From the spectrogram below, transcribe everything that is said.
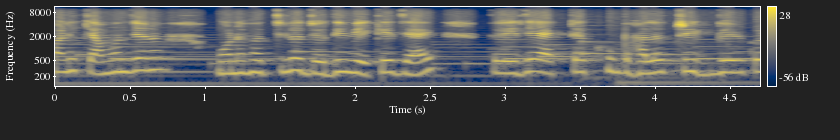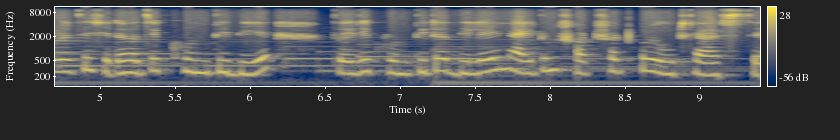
মানে কেমন যেন মনে হচ্ছিল যদি বেঁকে যায়। তো এই যে একটা খুব ভালো ট্রিক বের করেছে সেটা হচ্ছে খুন্তি দিয়ে। তো এই যে খুন্তিটা দিলেই না একদম শর্ট শর্ট করে উঠে আসছে।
